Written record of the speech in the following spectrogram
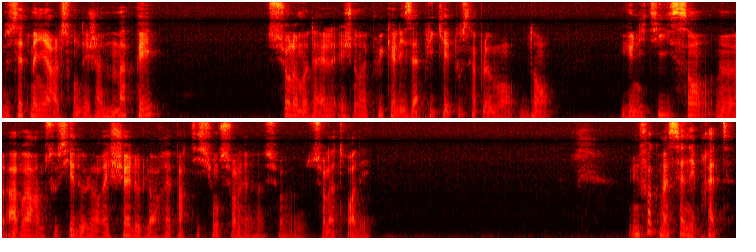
De cette manière, elles seront déjà mappées sur le modèle et je n'aurai plus qu'à les appliquer tout simplement dans Unity sans euh, avoir à me soucier de leur échelle ou de leur répartition sur la, sur, la 3D. Une fois que ma scène est prête,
